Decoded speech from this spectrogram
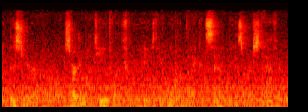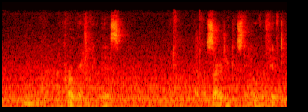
like this year, uh, Sergeant Monteith went through, he was the only one that I could send because of our staffing. Uh, a program like this, a sergeant could stay over fifteen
